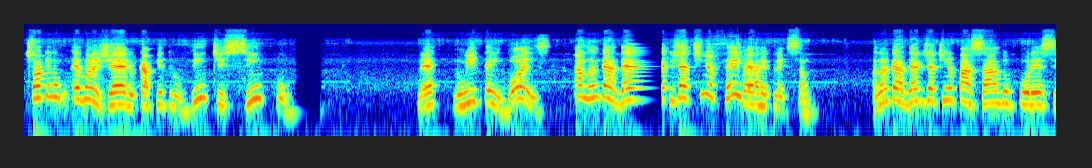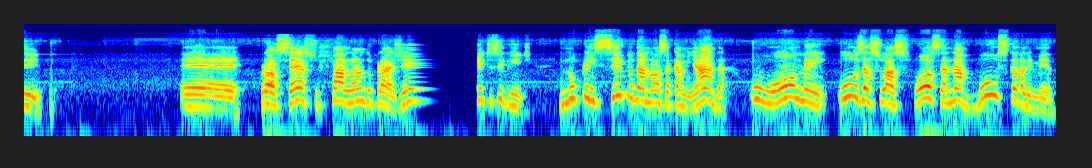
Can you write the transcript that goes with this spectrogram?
Só que no Evangelho, capítulo 25, né, no item 2, Allan Kardec já tinha feito essa reflexão. Allan Kardec já tinha passado por esse é, processo falando para a gente o seguinte: no princípio da nossa caminhada, o homem usa suas forças na busca do alimento,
